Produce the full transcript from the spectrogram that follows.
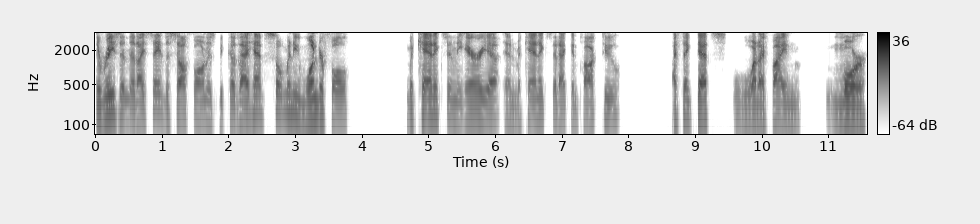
the reason that I say the cell phone is because I have so many wonderful mechanics in the area and mechanics that I can talk to. I think that's what I find more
